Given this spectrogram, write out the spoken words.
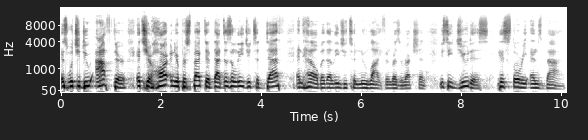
It's what you do after. It's your heart and your perspective that doesn't lead you to death and hell, but that leads you to new life and resurrection. You see, Judas, his story ends bad.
